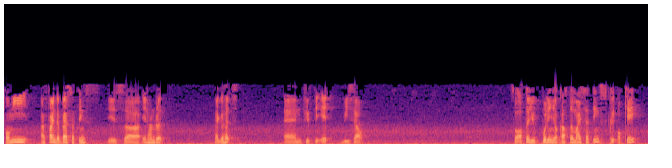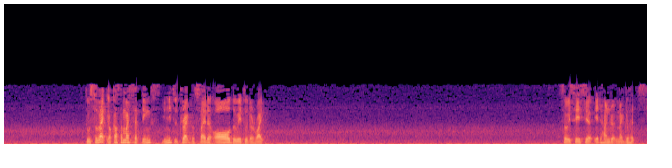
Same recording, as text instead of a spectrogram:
For me I find the best settings is uh, 800 megahertz and 58 Vsel. So after you put in your customized settings click OK. To select your customized settings you need to drag the slider all the way to the right. So it says here 800 megahertz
